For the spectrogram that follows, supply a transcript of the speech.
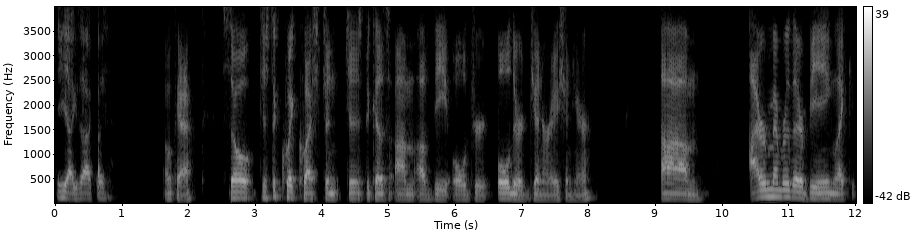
Yeah, exactly. Okay. So just a quick question, just because I'm of the older older generation here. Um, I remember there being like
